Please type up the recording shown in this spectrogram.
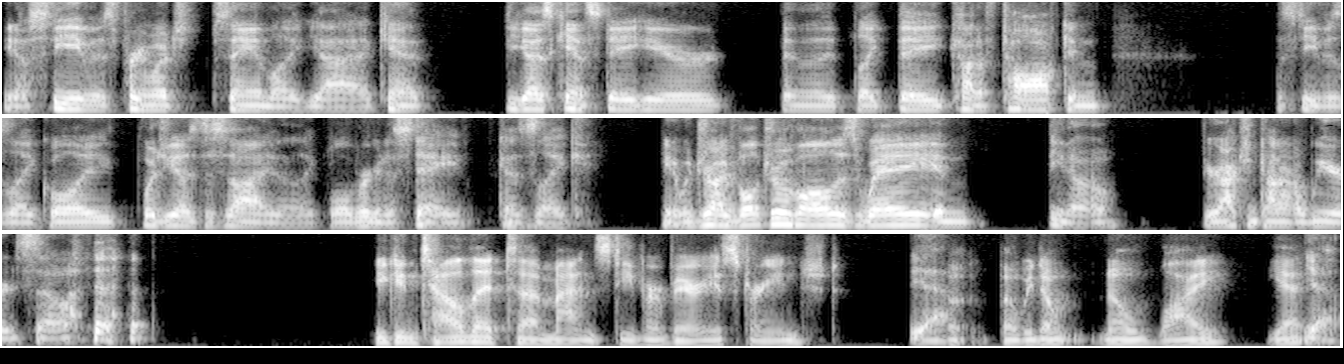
you know, Steve is pretty much saying like, yeah, I can't, you guys can't stay here. And like they kind of talk and Steve is like, well, what'd you guys decide? And like, well, we're gonna stay because like, you know, we drive drove all this way and you know, you're acting kind of weird. So You can tell that uh, Matt and Steve are very estranged, yeah, but but we don't know why yet. yeah,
